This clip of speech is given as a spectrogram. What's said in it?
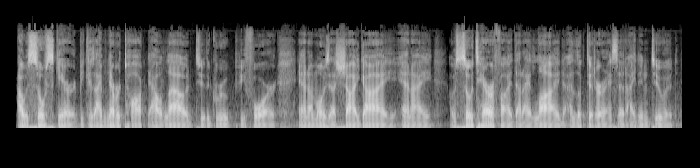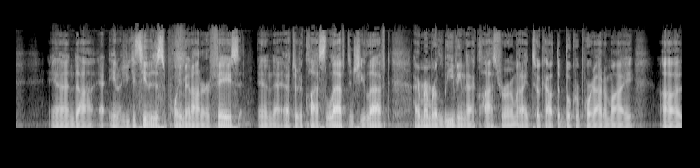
I was so scared because I've never talked out loud to the group before, and I'm always that shy guy. And I, I was so terrified that I lied. I looked at her and I said, I didn't do it. And, uh, you know, you could see the disappointment on her face. And after the class left and she left, I remember leaving that classroom and I took out the book report out of my, uh,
